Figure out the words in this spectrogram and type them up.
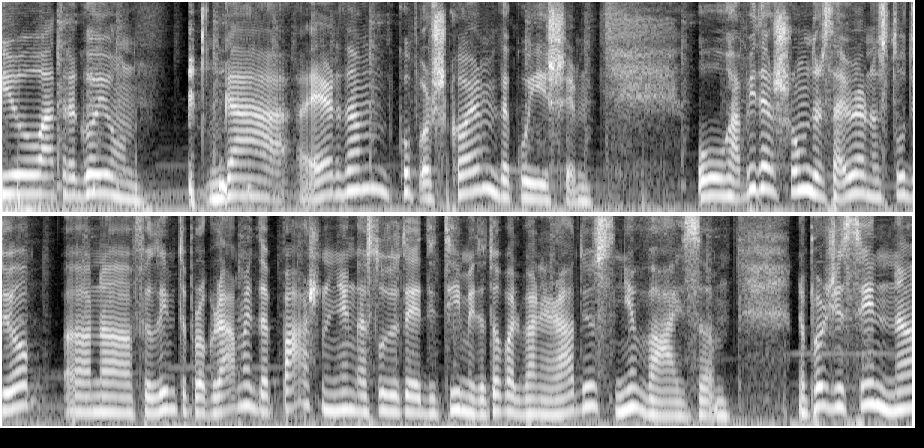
Jua tregoj un nga erdhëm, ku po shkojmë dhe ku ishim. U habita shumë ndërsa hyra në studio, në fillim të programit dhe pash në një nga studiot e editimit të Top Albania Radios një vajzë. Në përgjithësi në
